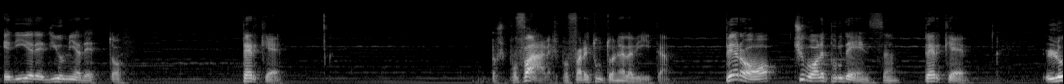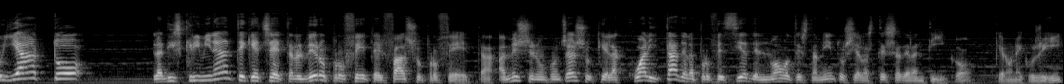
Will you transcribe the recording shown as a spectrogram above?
e dire Dio mi ha detto. Perché? Lo si può fare, si può fare tutto nella vita, però ci vuole prudenza. Perché? Lo iato, la discriminante che c'è tra il vero profeta e il falso profeta, ammesso e non concesso che la qualità della profezia del Nuovo Testamento sia la stessa dell'Antico, che non è così,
